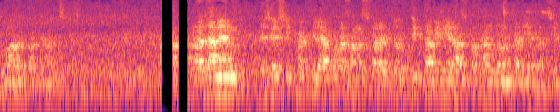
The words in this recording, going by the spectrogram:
মুবারকবাদ জানাচ্ছি। আপনারা জানেন, দেশের শিক্ষার্থীরা কোটা সংস্কারের যৌক্তিক দাবি নিয়ে রাজপথ আন্দোলন চালিয়ে যাচ্ছিল।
